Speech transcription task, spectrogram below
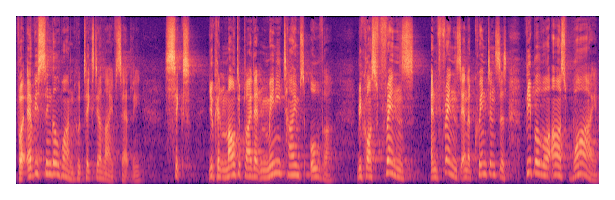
For every single one who takes their life, sadly, six. You can multiply that many times over because friends and friends and acquaintances, people will ask, why?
